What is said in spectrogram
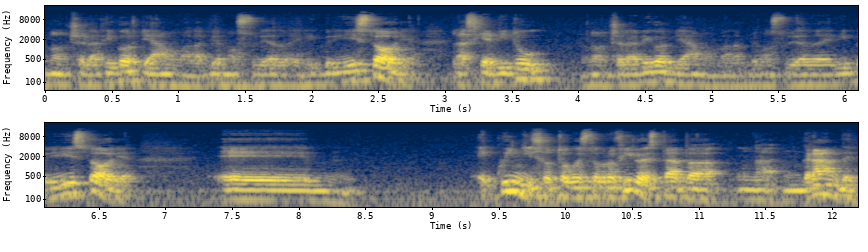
non ce la ricordiamo ma l'abbiamo studiata nei libri di storia, la schiavitù non ce la ricordiamo ma l'abbiamo studiata nei libri di storia. E, e quindi sotto questo profilo è stato una, un grande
